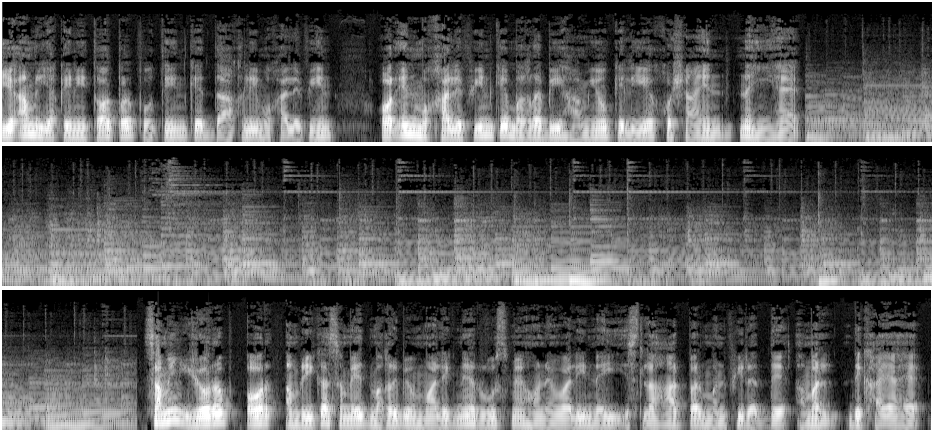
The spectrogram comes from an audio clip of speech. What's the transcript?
یہ امر یقینی طور پر پوتین کے داخلی مخالفین اور ان مخالفین کے مغربی حامیوں کے لیے خوشائن نہیں ہے۔ سامعین، یورپ اور امریکہ سمیت مغربی ممالک نے روس میں ہونے والی نئی اصلاحات پر منفی رد عمل دکھایا ہے۔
